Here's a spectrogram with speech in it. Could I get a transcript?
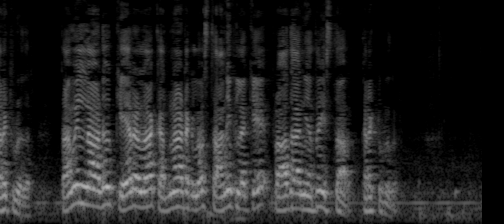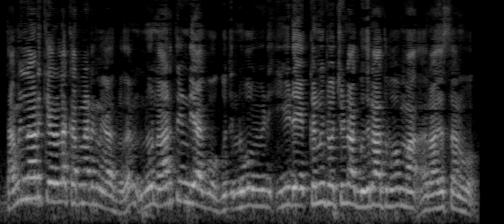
కరెక్ట్ బ్రదర్ తమిళనాడు కేరళ కర్ణాటకలో స్థానికులకే ప్రాధాన్యత ఇస్తారు. కరెక్ట్ బ్రదర్ తమిళనాడు కేరళ కర్ణాటక కాదు బ్రదర్ నువ్వు నార్త్ ఇండియాకు నువ్వు ఈడ ఎక్కడి నుంచి వచ్చిండో ఆ గుజరాత్ పో మా- రాజస్థాన్ పో.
